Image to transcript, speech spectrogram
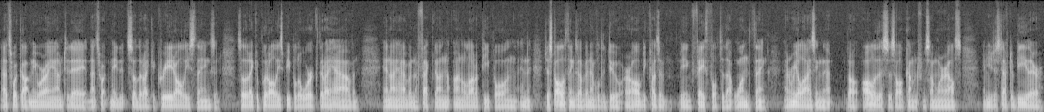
That's what got me where I am today, and that's what made it so that I could create all these things, and so that I could put all these people to work that I have, and and I have an effect on on a lot of people, and and just all the things I've been able to do are all because of being faithful to that one thing and realizing that the, all of this is all coming from somewhere else, and you just have to be there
